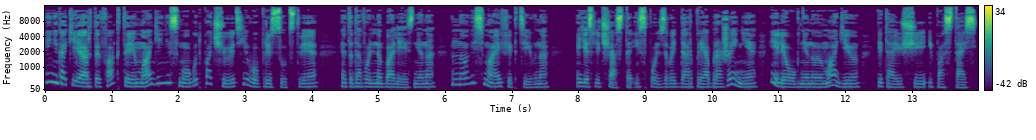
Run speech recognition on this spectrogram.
и никакие артефакты и маги не смогут почуять его присутствие. Это довольно болезненно, но весьма эффективно. Если часто использовать дар преображения или огненную магию, питающие ипостась,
